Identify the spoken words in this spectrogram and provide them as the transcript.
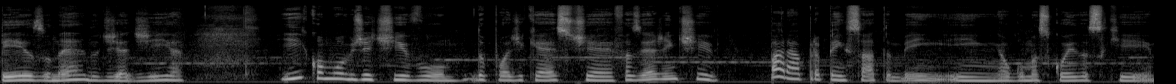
peso, né, do dia a dia. E como objetivo do podcast é fazer a gente parar para pensar também em algumas coisas que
